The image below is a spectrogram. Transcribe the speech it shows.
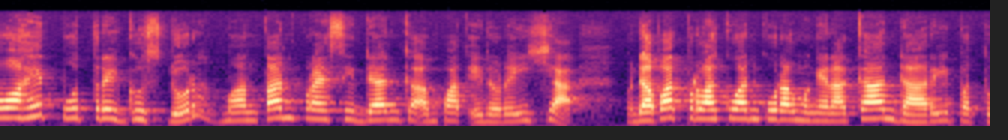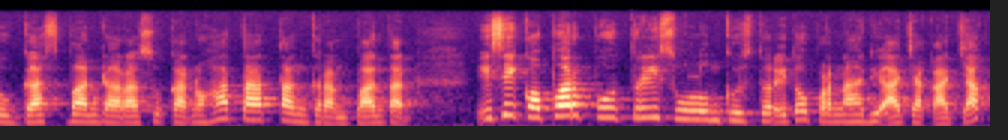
Wahid Putri Gus Dur, mantan Presiden keempat Indonesia, mendapat perlakuan kurang mengenakan dari petugas Bandara Soekarno-Hatta, Tangerang, Banten. Isi koper Putri Sulung Gus Dur itu pernah diacak-acak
